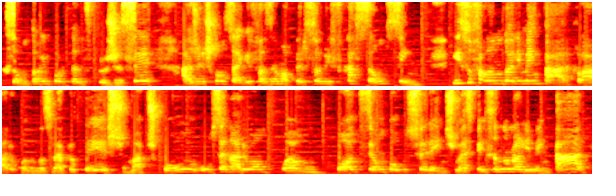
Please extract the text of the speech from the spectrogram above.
que são tão importantes para o GC, a gente consegue fazer uma personificação, sim. Isso falando do alimentar, claro, quando você vai para o peixe, o Matcom, o cenário é um, é um, pode ser um pouco diferente, mas pensando no alimentar,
